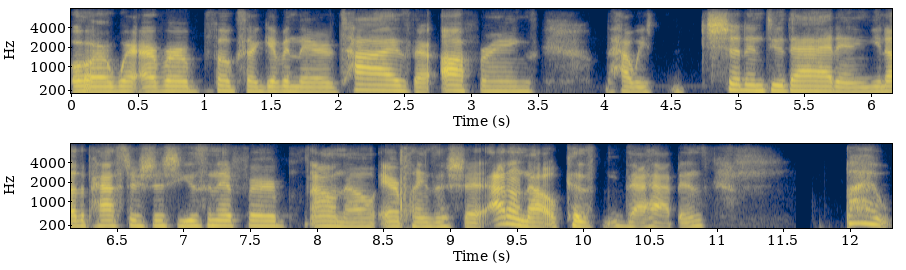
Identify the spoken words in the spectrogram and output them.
or wherever folks are giving their tithes, their offerings, how we shouldn't do that. And, you know, the pastor's just using it for, I don't know, airplanes and shit. I don't know, because that happens. But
